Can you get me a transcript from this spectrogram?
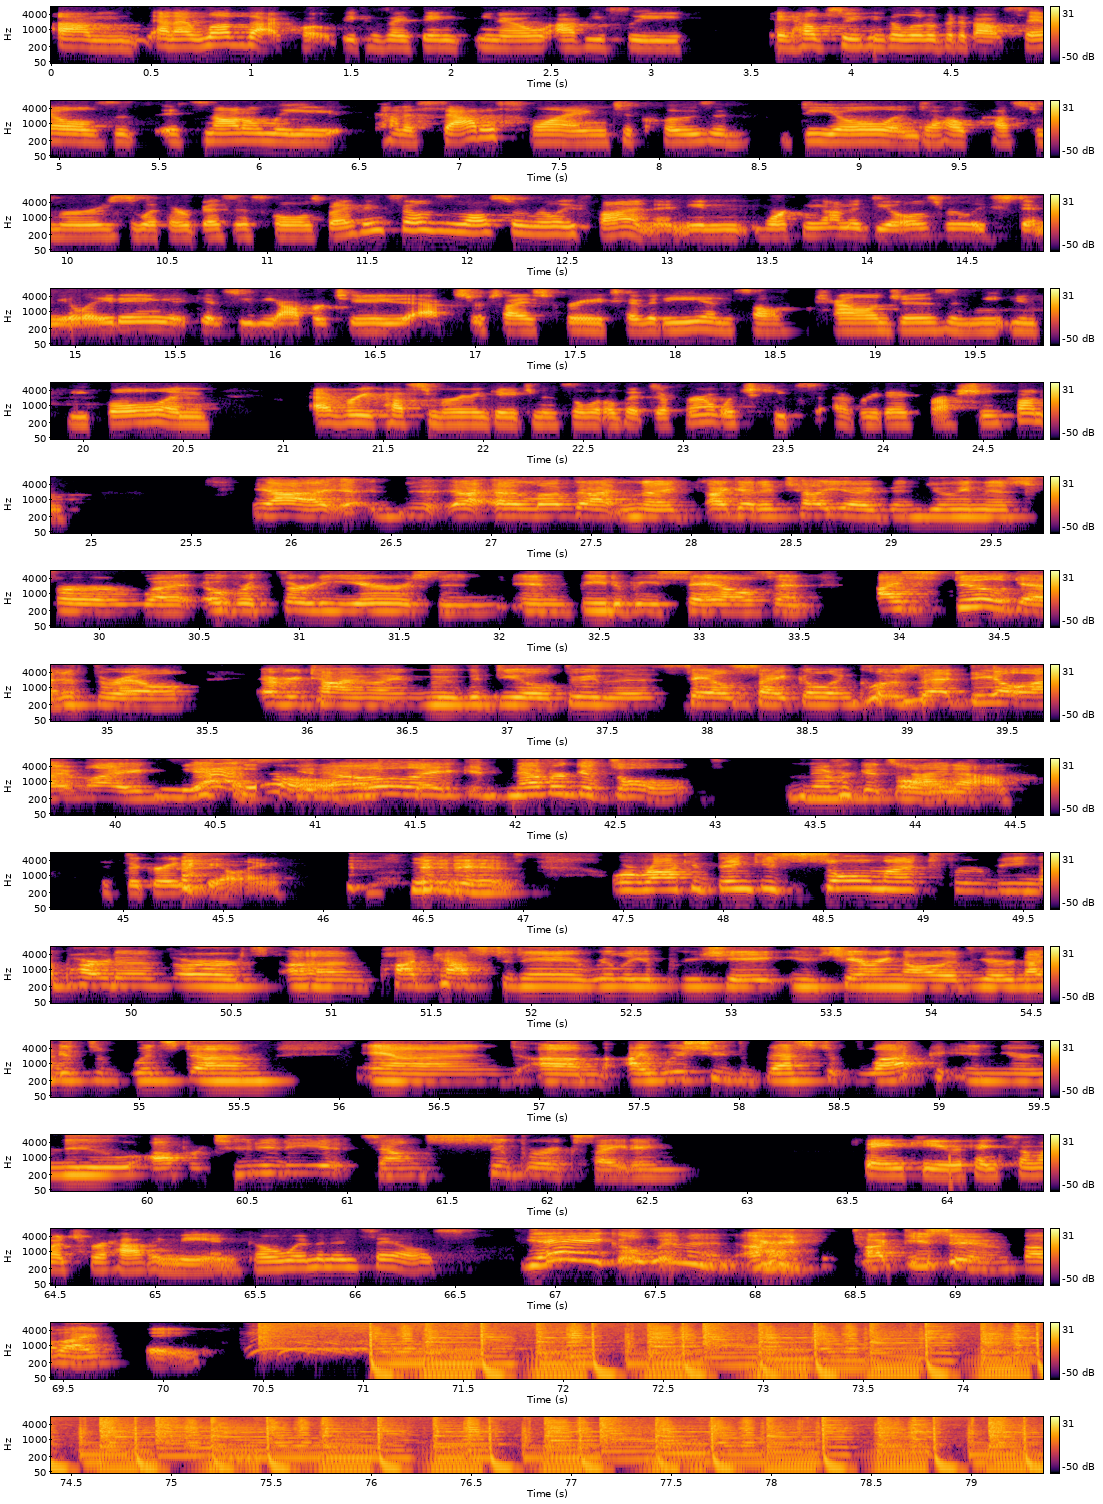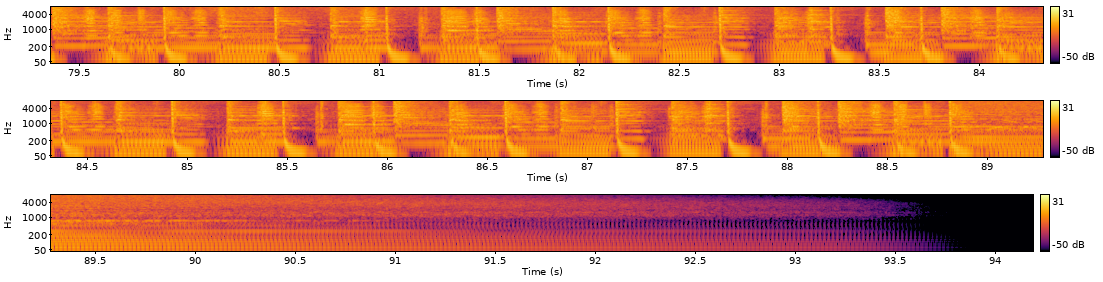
Um, and I love that quote because I think, you know, obviously it helps me think a little bit about sales. It's, not only kind of satisfying to close a deal and to help customers with their business goals, but I think sales is also really fun. I mean, working on a deal is really stimulating. It gives you the opportunity to exercise creativity and solve challenges and meet new people. And every customer engagement is a little bit different, which keeps every day fresh and fun. Yeah, I, I, love that. And I, I got to tell you, I've been doing this for what over 30 years in, in B2B sales, and I still get a thrill every time I move a deal through the sales cycle and close that deal. I'm like, yes, you know, like it never gets old. Never gets old. I know. It's a great feeling. it is. Well, Rocky, thank you so much for being a part of our um, podcast today. I really appreciate you sharing all of your nuggets of wisdom. And um, I wish you the best of luck in your new opportunity. It sounds super exciting. Thank you. Thanks so much for having me. And go women in sales. Yay, go women. All right. Talk to you soon. Bye bye. Thanks.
